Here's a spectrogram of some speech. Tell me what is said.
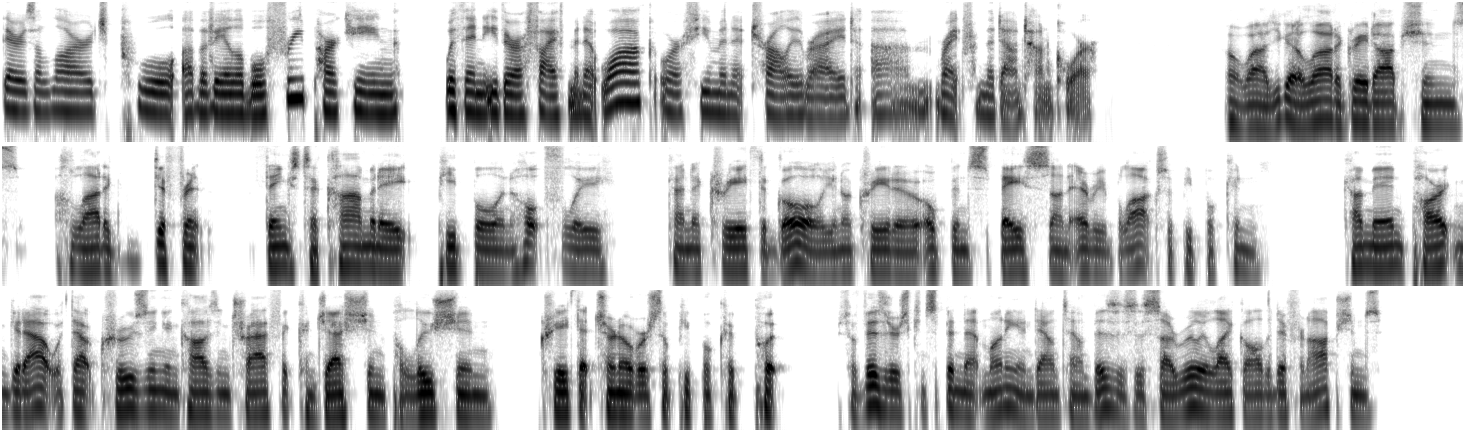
there's a large pool of available free parking within either a five minute walk or a few minute trolley ride um, right from the downtown core. Oh, wow. You got a lot of great options, a lot of different things to accommodate people and hopefully kind of create the goal, you know, create an open space on every block so people can come in, park, and get out without cruising and causing traffic congestion, pollution, create that turnover so people could put, so visitors can spend that money in downtown businesses. So I really like all the different options.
